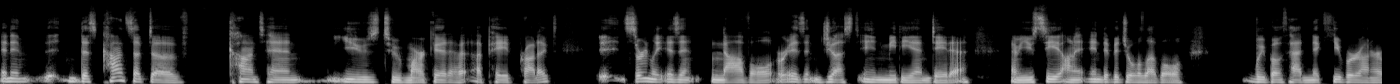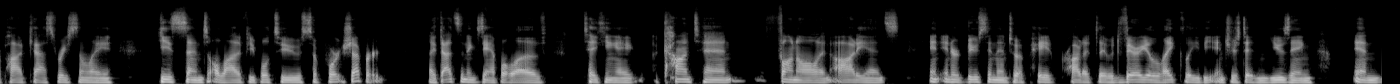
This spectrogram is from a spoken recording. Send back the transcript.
And in this concept of content used to market a, a paid product, it certainly isn't novel or isn't just in media and data. I mean, you see it on an individual level. We both had Nick Huber on our podcast recently. He's sent a lot of people to support Shepherd. Like that's an example of taking a, a content funnel and audience and introducing them to a paid product they would very likely be interested in using and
